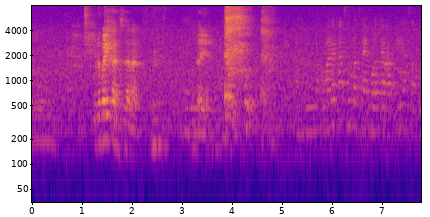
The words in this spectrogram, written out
Hmm. Udah baik kan sekarang? Udah ya. Alhamdulillah, kemarin kan sempat saya bawa terapi ya satu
